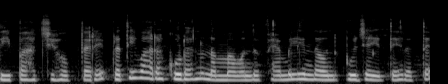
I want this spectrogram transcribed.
ದೀಪ ಹಚ್ಚಿ ಹೋಗ್ತಾರೆ. ಪ್ರತಿ ವಾರ ಕೂಡ ನಮ್ಮ ಒಂದು ಫ್ಯಾಮಿಲಿಯಿಂದ ಒಂದು ಪೂಜೆ ಇದ್ದೇ ಇರುತ್ತೆ.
